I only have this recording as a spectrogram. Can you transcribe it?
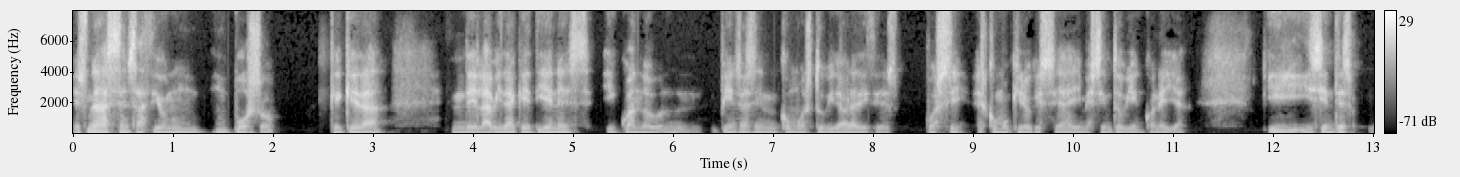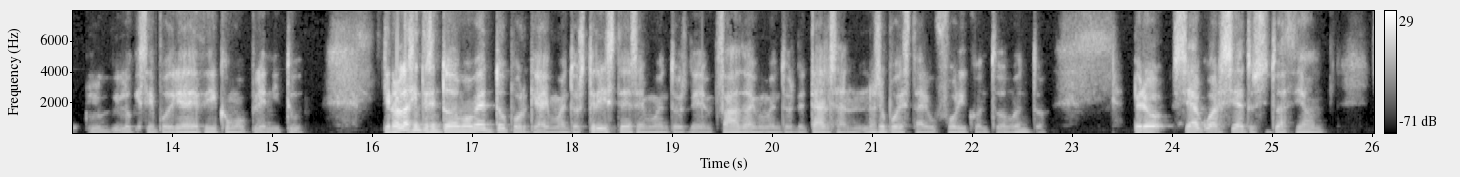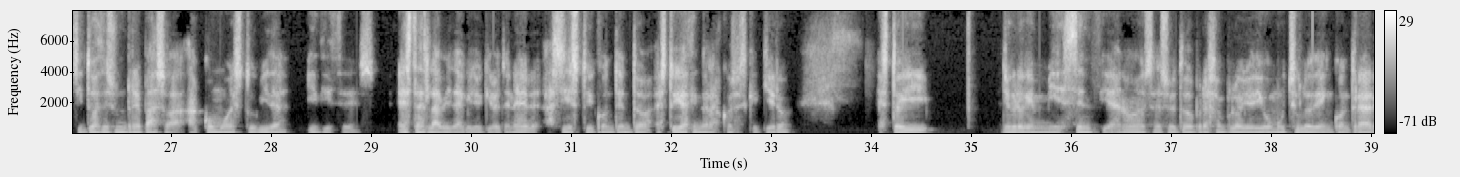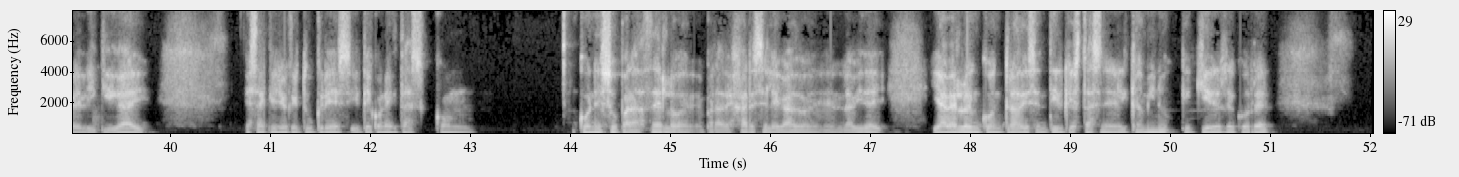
es una sensación, un, pozo que queda de la vida que tienes y cuando mm, piensas en cómo es tu vida ahora dices, pues sí, es como quiero que sea y me siento bien con ella. Y, sientes lo, que se podría decir como plenitud. Que no la sientes en todo momento porque hay momentos tristes, hay momentos de enfado, hay momentos de tal, no se puede estar eufórico en todo momento. Pero sea cual sea tu situación, si tú haces un repaso a, cómo es tu vida y dices, esta es la vida que yo quiero tener, así estoy contento, estoy haciendo las cosas que quiero, estoy, yo creo que en mi esencia, ¿no? O sea, sobre todo, por ejemplo, yo digo mucho lo de encontrar el ikigai, es aquello que tú crees y te conectas con, con eso para hacerlo, eh, para dejar ese legado en, en la vida y, y haberlo encontrado y sentir que estás en el camino que quieres recorrer.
